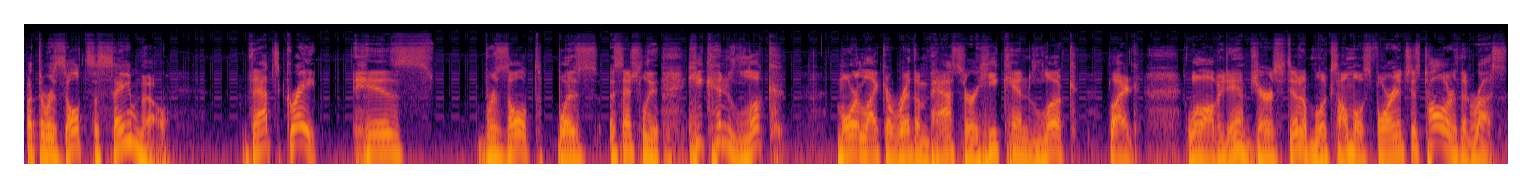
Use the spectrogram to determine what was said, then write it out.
but the result's the same though. That's great. His result was essentially he can look more like a rhythm passer. He can look like, well, I'll be damned. Jarrett Stidham looks almost four inches taller than Russ.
